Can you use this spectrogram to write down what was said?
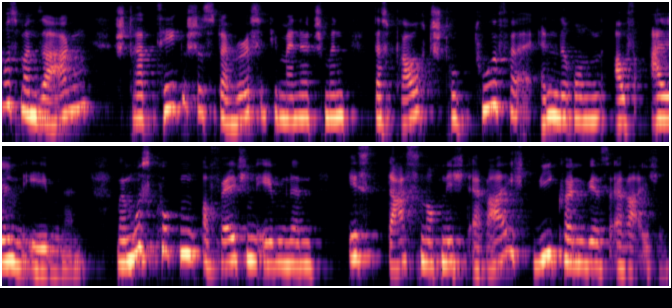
muss man sagen, strategisches Diversity Management, das braucht Strukturveränderungen auf allen Ebenen. Man muss gucken, auf welchen Ebenen ist das noch nicht erreicht? Wie können wir es erreichen?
